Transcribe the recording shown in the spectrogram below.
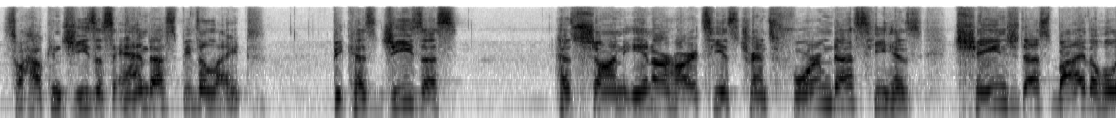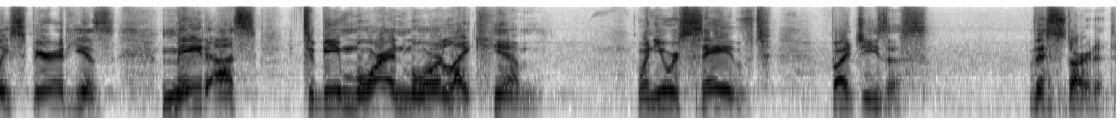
So, how can Jesus and us be the light? Because Jesus has shone in our hearts. He has transformed us. He has changed us by the Holy Spirit. He has made us to be more and more like Him. When you were saved by Jesus, this started.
